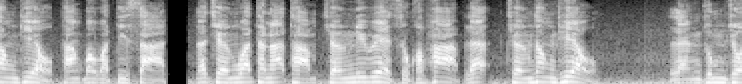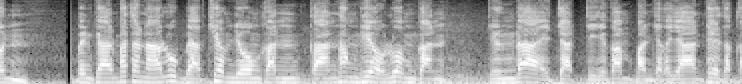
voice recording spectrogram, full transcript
ท่องเที่ยวทางประวัติศาสตร์ และเชิงวัฒนธรรม เชิงนิเวศสุขภาพ และเชิงท่องเที่ยว แหล่งชุมชน เป็นการพัฒนารูปแบบเชื่อมโยงกันการท่องเที่ยวร่วมกัน จึงได้จัดกิจกรรมปั่นจักรยานเทศก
